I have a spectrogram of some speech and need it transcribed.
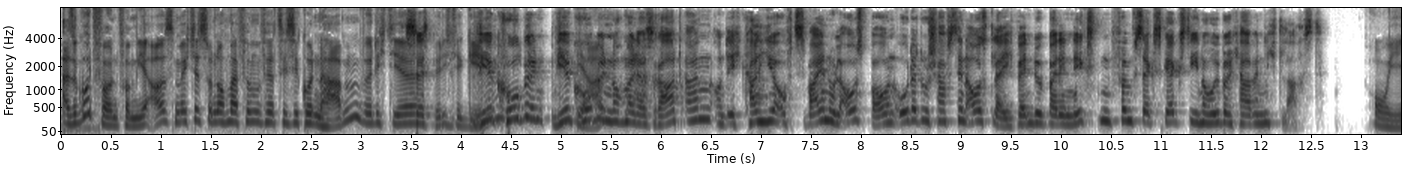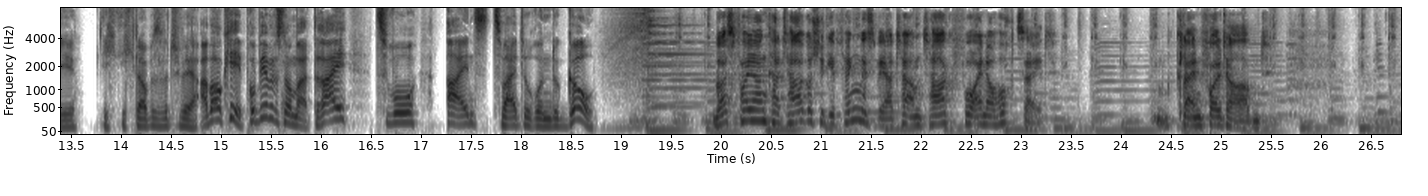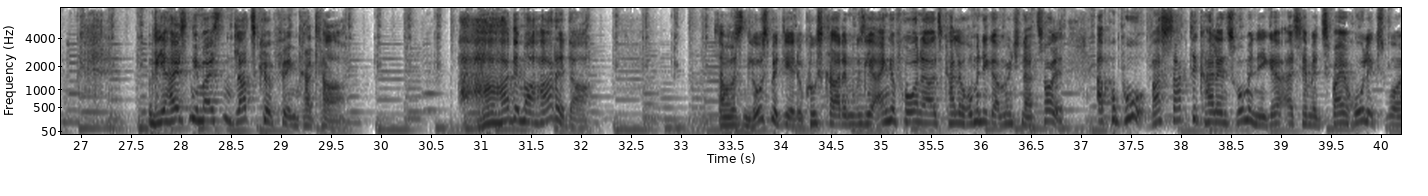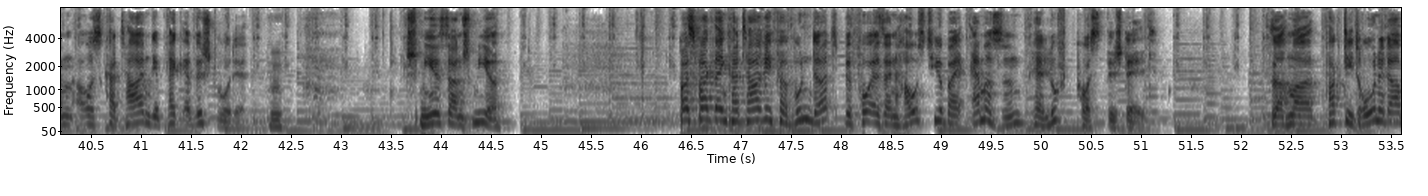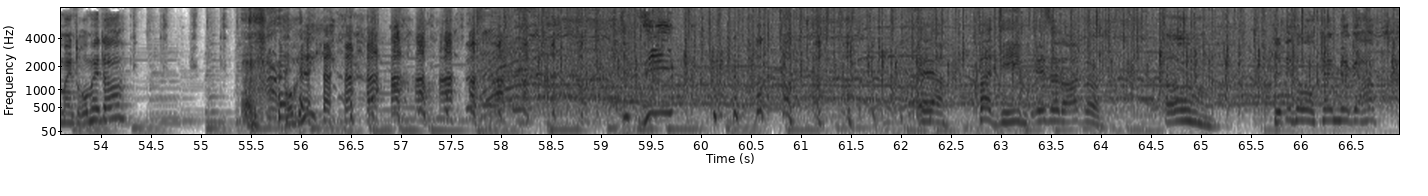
Also gut, von, von mir aus, möchtest du noch mal 45 Sekunden haben? Würde ich dir, Das heißt, würde ich dir geben. wir kurbeln, wir kurbeln Ja. nochmal das Rad an und ich kann hier auf 2-0 ausbauen oder du schaffst den Ausgleich, wenn du bei den nächsten 5, 6 Gags, die ich noch übrig habe, nicht lachst. Oh je, ich, ich glaube, es wird schwer. Aber okay, probieren wir es nochmal. 3, 2, 1, zweite Runde, go. Was feiern katarische Gefängniswärter am Tag vor einer Hochzeit? Einen kleinen Folterabend. Wie heißen die meisten Glatzköpfe in Katar? Ha, hatte mal Haare da. Sag mal, was ist denn los mit dir? Du guckst gerade ein bisschen eingefrorener als Kalle Rummenigge am Münchner Zoll. Apropos, was sagte Karl-Heinz Rummenigge, als er mit zwei Rolex-Uhren aus Katar im Gepäck erwischt wurde? Hm. Schmier ist dann Schmier. Was fragt ein Katari verwundert, bevor er sein Haustier bei Amazon per Luftpost bestellt? Sag mal, packt die Drohne da mein Dromedar? Auch nicht? Sie? Ja, verdient, ist in Ordnung. Oh, ich hätte jetzt aber auch keinen mehr gehabt.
